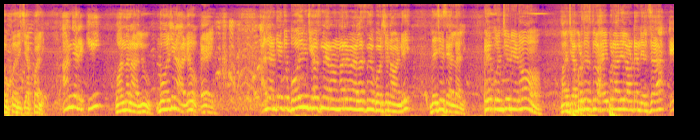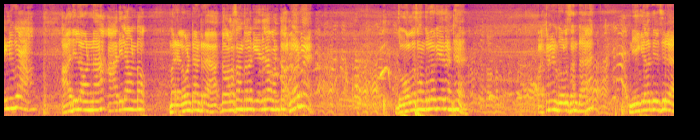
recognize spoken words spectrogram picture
తప్పది చెప్పాలి. అందరికీ వందనాలు. భోజనాలు. ఏయ్. అది అంటే ఇంకా భోజనం చేస్తున్నారు ఎవరైనా ఉన్నారో వెళ్ళాల్సిందిగా కూర్చున్నామండి. దయచేసి వెళ్ళాలి. ఏ కొంచెం నేను ఆ జబర్దస్త్లో హైపర్ ఆదిలో ఉంటాను తెలుసా? నువ్వా? ఆదిలో ఉన్నా ఆదిలో ఉండవు. మరి ఎలా ఉంటాంట్రా దోల సంతలో గేదెలా ఉంటావు? నోర్మే! దోళ్ళ సంతలో గేదంట పక్కనే దోల సంత? నీకెలా తెలుసురా?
